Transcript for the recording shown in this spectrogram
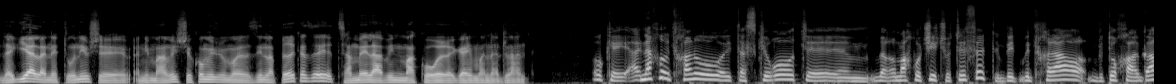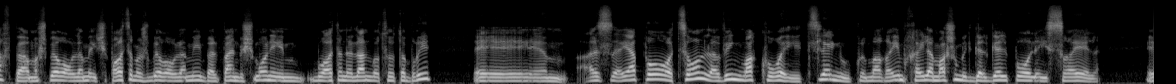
נגיע לנתונים שאני מאמין שכל מי שמאזין לפרק הזה צמא להבין מה קורה רגע עם הנדל"ן. אוקיי, okay, אנחנו התחלנו את הסקירות אה, ברמה חודשית שוטפת, בהתחלה בתוך האגף במשבר העולמי, שפרץ המשבר העולמי ב-2008 עם בועת הנדל"ן בארצות הברית. אמ, אז היה פה רצון להבין מה קורה אצלנו, כלומר, האם חלילה משהו מתגלגל פה לישראל. אה,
